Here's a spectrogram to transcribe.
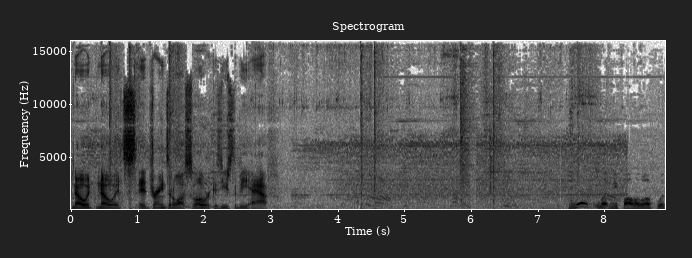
No, it, no, it's it drains it a lot slower because it used to be half. Can you let me follow up with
